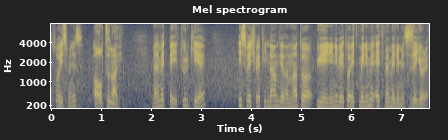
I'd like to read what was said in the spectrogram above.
soy isminiz? Altınay. Mehmet Bey, Türkiye, İsveç ve Finlandiya'nın NATO üyeliğini veto etmeli mi, etmemeli mi size göre?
